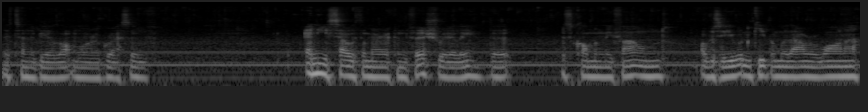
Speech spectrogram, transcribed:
they tend to be a lot more aggressive. Any South American fish really that is commonly found. Obviously you wouldn't keep them with arowana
